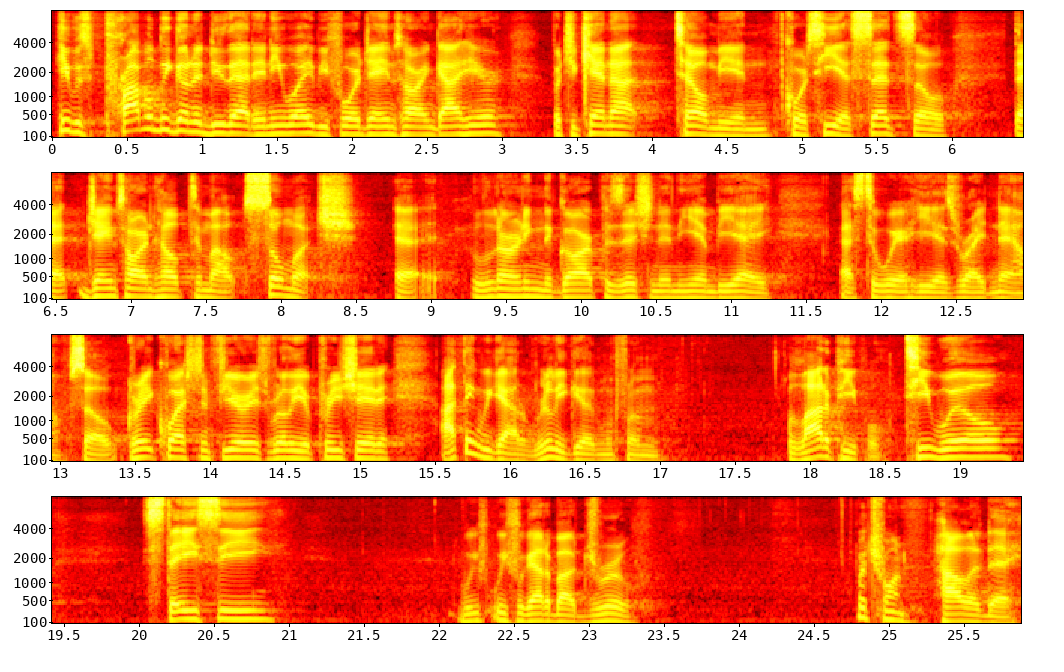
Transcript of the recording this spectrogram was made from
he was probably going to do that anyway before James Harden got here, but you cannot tell me, and of course he has said so, that James Harden helped him out so much learning the guard position in the NBA as to where he is right now. So, great question, Furious. Really appreciate it. I think we got a really good one from a lot of people. T. Will, Stacy. We, we forgot about Drew. Which one? Holiday.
